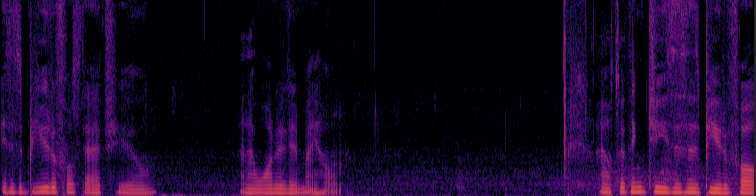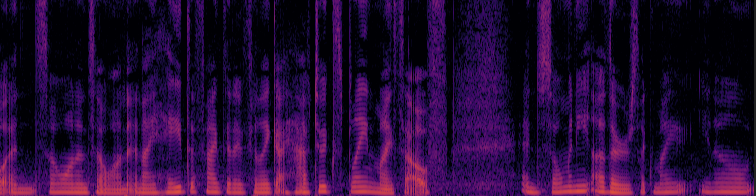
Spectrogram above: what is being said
it is a beautiful statue and I want it in my home. I also think Jesus is beautiful and so on and so on. And I hate the fact that I feel like I have to explain myself and so many others, like my, you know,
